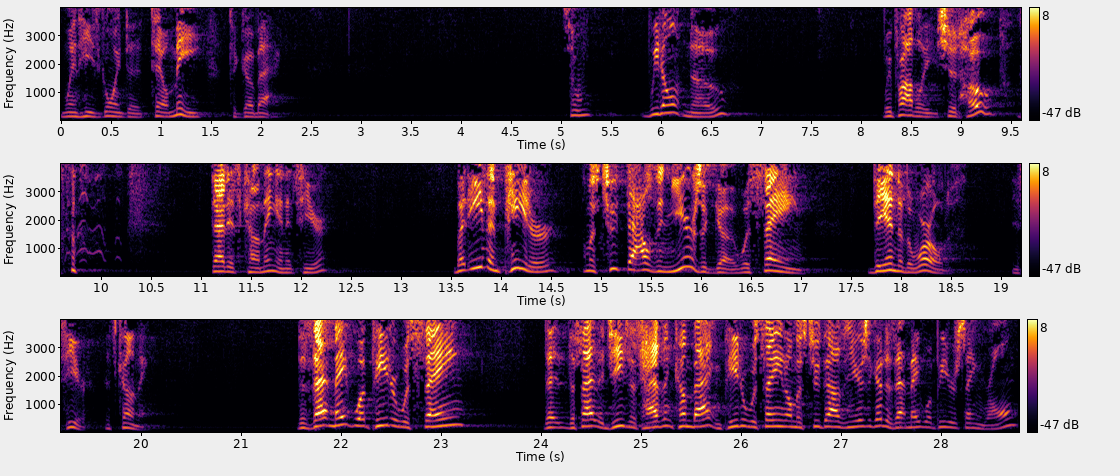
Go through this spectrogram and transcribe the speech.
when He's going to tell me to go back. So we don't know. We probably should hope that it's coming and it's here. But even Peter, almost 2,000 years ago, was saying the end of the world is here, it's coming. Does that make what Peter was saying that the fact that Jesus hasn't come back and Peter was saying almost 2,000 years ago, does that make what Peter's saying wrong?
